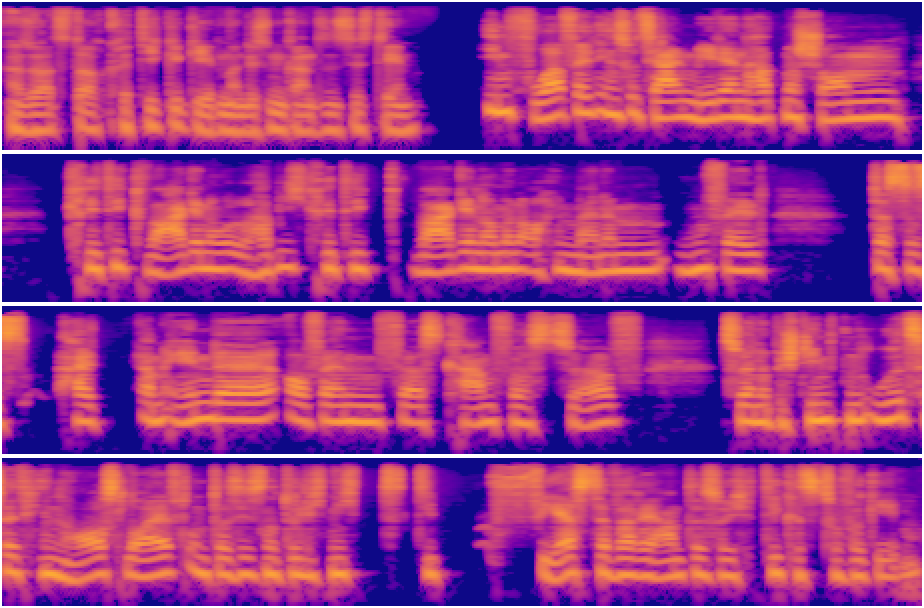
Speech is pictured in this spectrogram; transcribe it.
Also hat es da auch Kritik gegeben an diesem ganzen System? Im Vorfeld in sozialen Medien hat man schon Kritik wahrgenommen oder habe ich Kritik wahrgenommen, auch in meinem Umfeld, dass es halt am Ende auf ein First Come, First Serve zu einer bestimmten Uhrzeit hinausläuft und das ist natürlich nicht die fairste Variante, solche Tickets zu vergeben.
